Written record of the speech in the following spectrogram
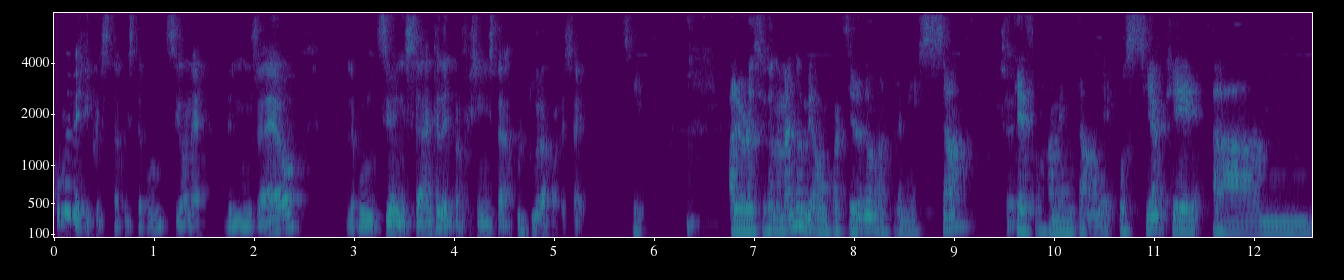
come vedi questa, questa evoluzione del museo, l'evoluzione in sé anche del professionista della cultura, quale sei? Sì. Allora, secondo me dobbiamo partire da una premessa sì. che è fondamentale, ossia che um,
